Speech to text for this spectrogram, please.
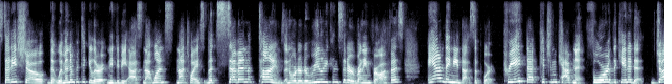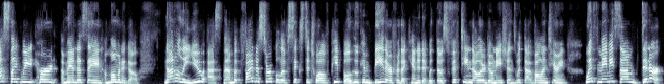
Studies show that women in particular need to be asked not once, not twice, but seven times in order to really consider running for office. And they need that support. Create that kitchen cabinet for the candidate, just like we heard Amanda saying a moment ago. Not only you ask them, but find a circle of six to 12 people who can be there for that candidate with those $15 donations, with that volunteering, with maybe some dinner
